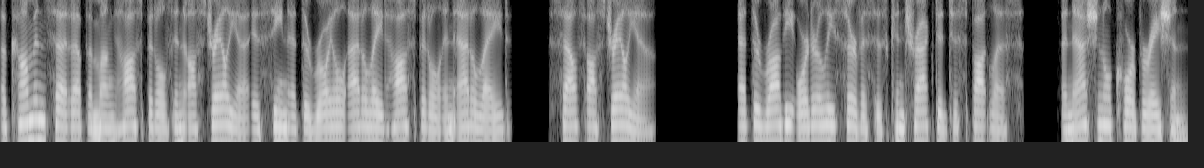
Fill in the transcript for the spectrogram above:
A common setup among hospitals in Australia is seen at the Royal Adelaide Hospital in Adelaide, South Australia. At the RA the orderly service is contracted to Spotless, a national corporation.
